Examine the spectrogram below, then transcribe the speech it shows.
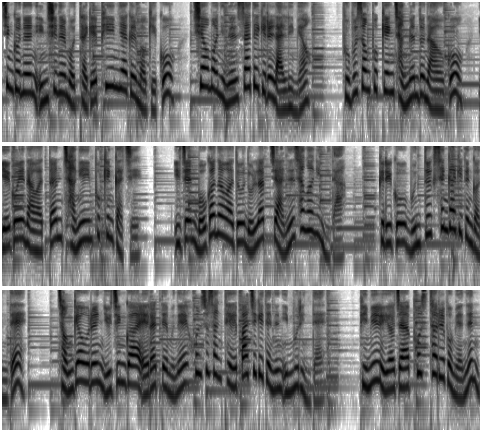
친구는 임신을 못하게 피임약을 먹이고, 시어머니는 싸대기를 날리며, 부부 성 폭행 장면도 나오고, 예고에 나왔던 장애인 폭행까지. 이젠 뭐가 나와도 놀랍지 않은 상황입니다. 그리고 문득 생각이 든 건데, 정겨울은 유진과 에라 때문에 혼수 상태에 빠지게 되는 인물인데 비밀 의여자 포스터를 보면은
